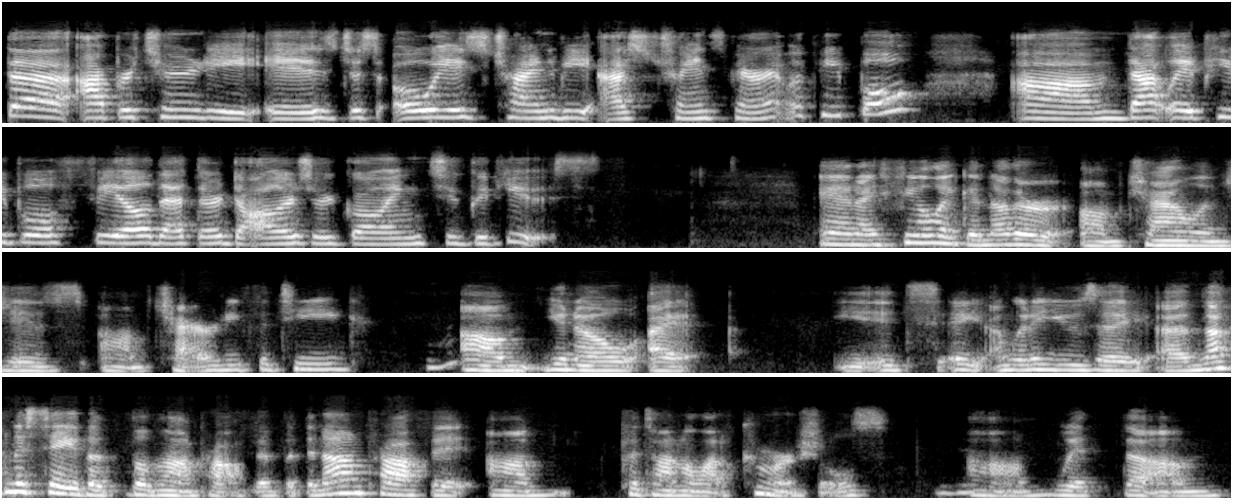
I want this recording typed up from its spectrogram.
the opportunity is just always trying to be as transparent with people. Um, that way people feel that their dollars are going to good use. And i feel like another um, challenge is um, charity fatigue. Mm-hmm. Um, you know i it's a, I'm going to use a, I'm not going to say the, the nonprofit, but the nonprofit um, puts on a lot of commercials mm-hmm. um, with, um,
